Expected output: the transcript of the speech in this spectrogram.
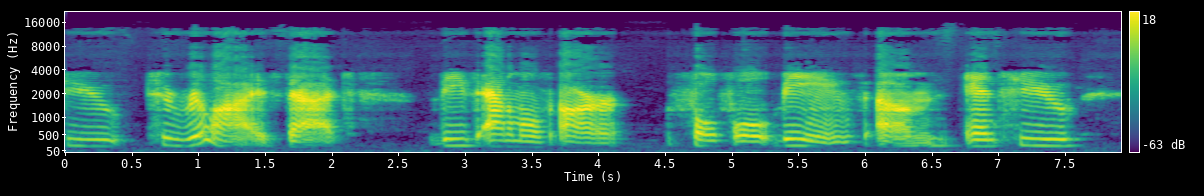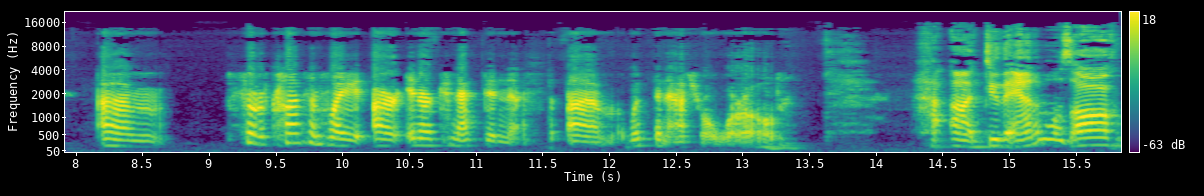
to, to realize that these animals are soulful beings, um, and to, um, sort of contemplate our interconnectedness um, with the natural world. Uh, do the animals all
